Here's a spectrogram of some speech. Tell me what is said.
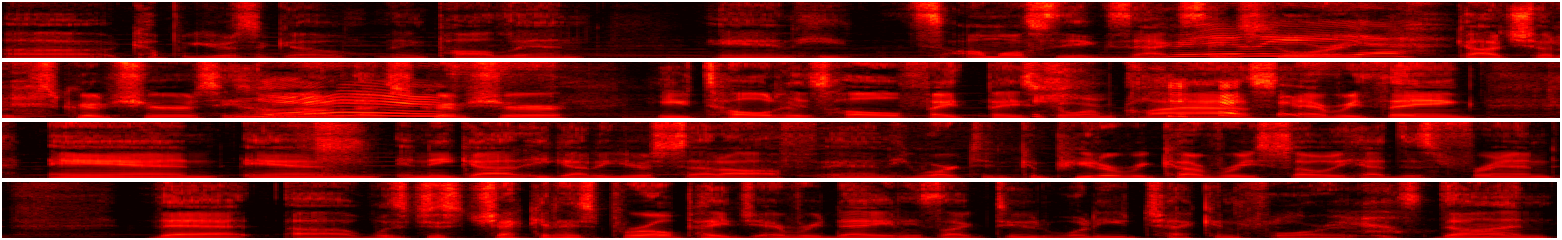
uh, a couple years ago named paul lynn and he it's almost the exact same story Yeah. god showed him scriptures he hung on to that scripture he told his whole faith-based dorm class Yes. everything and and and he got he got a year set off and he worked in computer recovery. So he had this friend that uh, was just checking his parole page every day. And he's like dude what are you checking for? It's done.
